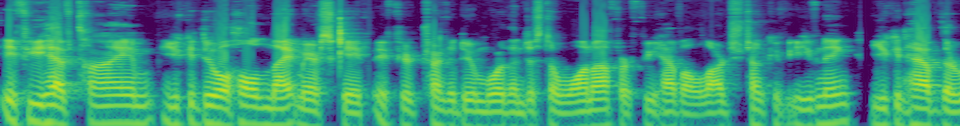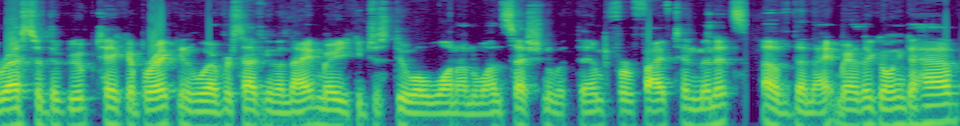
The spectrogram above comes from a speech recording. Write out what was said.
If you have time, you could do a whole nightmare scape if you're trying to do more than just a one off, or if you have a large chunk of evening, you can have the rest of the group take a break, and whoever's having the nightmare, you could just do a one on one session with them for five, ten minutes of the nightmare they're going to have.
